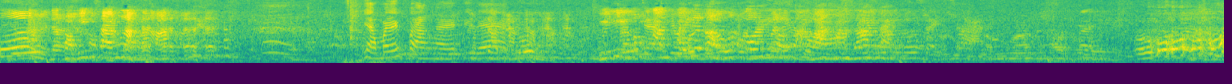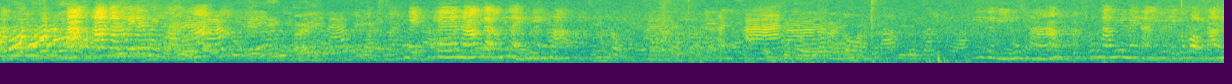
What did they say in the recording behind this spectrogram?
มุ้งเดี๋ยวขอพี่ผู้ชายข้างหลังนะคะ ยังไม่ได้ฟังไงทีแรก วิธีป้องกันไข้เลือดออกเบื้องต้นเราสามารถทำได้ค่ะถ้าถ้ามันไม่ได้ทำงานนะเทน้ำจากที่ไหนทิ้งคะที่จะมีลูกน้ำลูกน้ำอยู่ในไหนอยู่ในกระบอกน้ำใน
